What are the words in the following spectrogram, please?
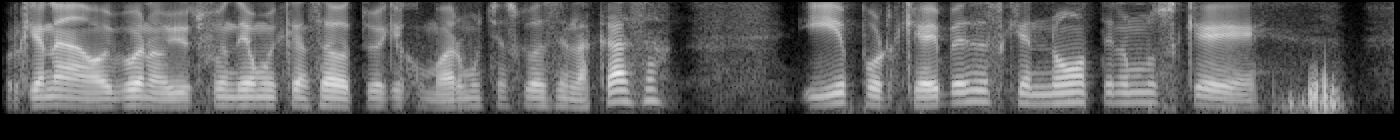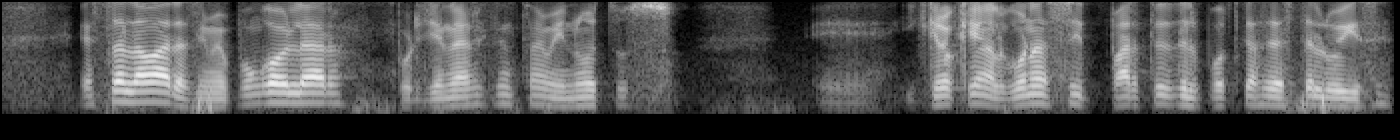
porque nada, hoy, bueno, hoy fue un día muy cansado, tuve que acomodar muchas cosas en la casa. Y porque hay veces que no tenemos que... Esta es la vara, si me pongo a hablar por llenar 30 minutos, eh, y creo que en algunas partes del podcast este lo hice,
